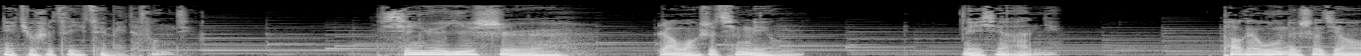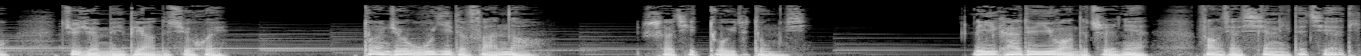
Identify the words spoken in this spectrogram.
你就是自己最美的风景。新月伊始，让往事清零，内心安宁。抛开无用的社交，拒绝没必要的聚会，断绝无意的烦恼。舍弃多余的东西，离开对欲望的执念，放下心里的芥蒂，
